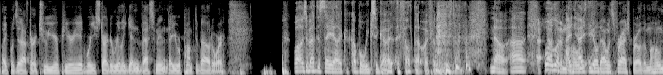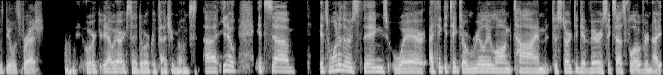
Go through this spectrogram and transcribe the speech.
Like, was it after a two year period where you started to really get investment that you were pumped about, or well, I was about to say like a couple weeks ago, I felt that way for the first time. no, uh, well, After look, the Mahomes I, I, deal that was fresh, bro. The Mahomes deal was fresh. Work, yeah, we are excited to work with Patrick Mahomes. Uh, you know, it's um, it's one of those things where I think it takes a really long time to start to get very successful overnight.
